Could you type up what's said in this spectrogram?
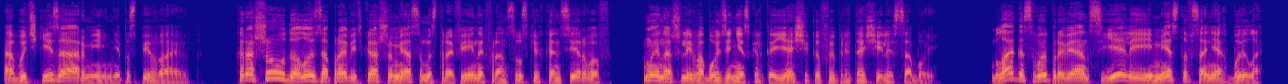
а бычки за армией не поспевают. Хорошо удалось заправить кашу мясом из трофейных французских консервов. Мы нашли в обозе несколько ящиков и притащили с собой. Благо, свой провиант съели, и место в санях было.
